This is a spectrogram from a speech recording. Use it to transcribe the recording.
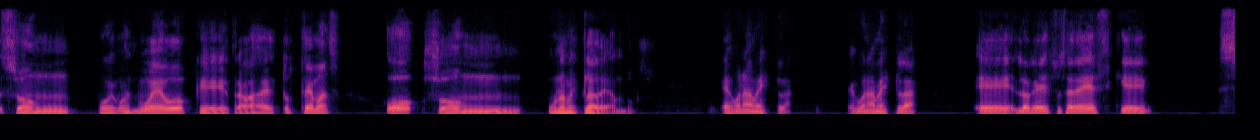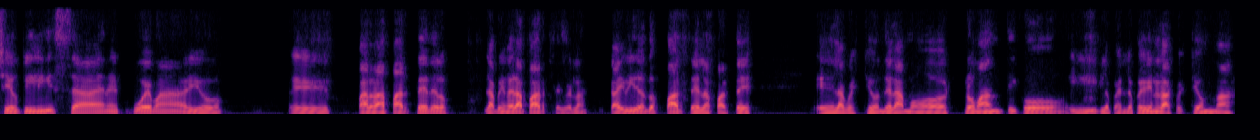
son poemas nuevos que trabajan estos temas o son una mezcla de ambos. Es una mezcla, es una mezcla. Eh, lo que sucede es que se utiliza en el poemario eh, para la parte de los, la primera parte, ¿verdad? Está dividido en dos partes, la parte, eh, la cuestión del amor romántico y después lo que viene la cuestión más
